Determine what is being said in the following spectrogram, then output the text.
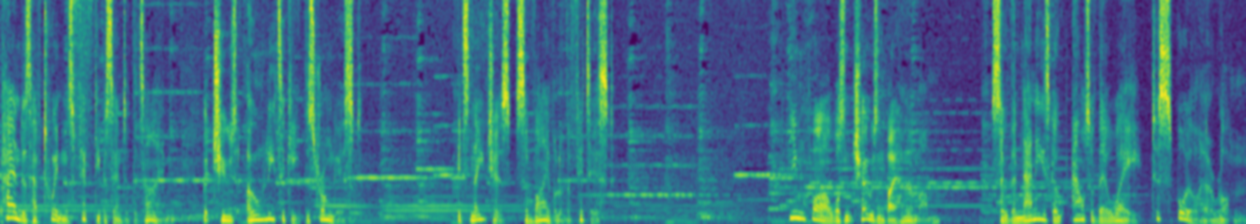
Pandas have twins 50% of the time, but choose only to keep the strongest. It's nature's survival of the fittest. Yinghua wasn't chosen by her mum, so the nannies go out of their way to spoil her rotten.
